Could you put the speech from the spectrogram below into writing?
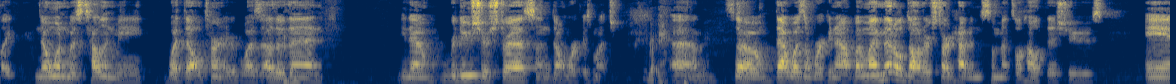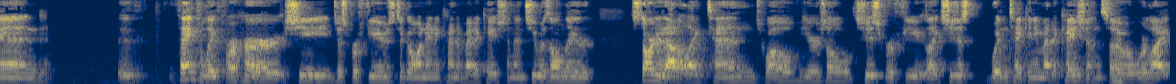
Like no one was telling me what the alternative was other mm-hmm. than you know reduce your stress and don't work as much Right. Um, so that wasn't working out. But my middle daughter started having some mental health issues. And uh, thankfully for her, she just refused to go on any kind of medication. And she was only started out at like 10, 12 years old. She just refused, like, she just wouldn't take any medication. So mm we're like,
